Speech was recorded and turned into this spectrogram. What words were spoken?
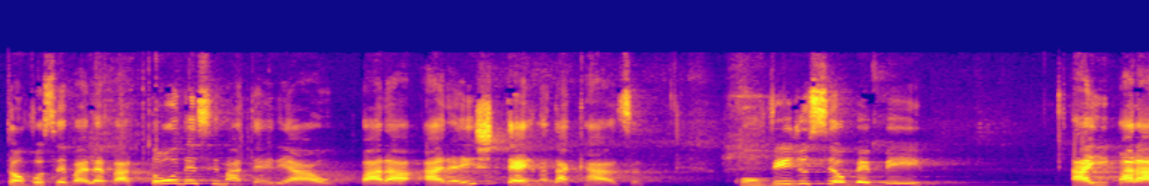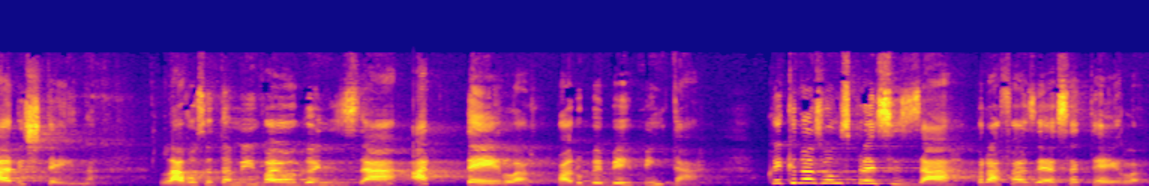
Então você vai levar todo esse material para a área externa da casa. Convide o seu bebê a ir para a área externa. Lá você também vai organizar a tela para o bebê pintar. que, que nós vamos precisar para fazer essa tela?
